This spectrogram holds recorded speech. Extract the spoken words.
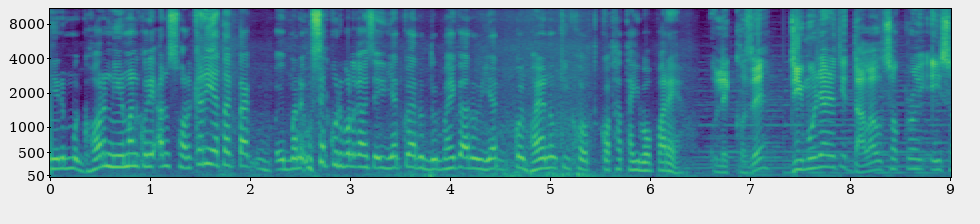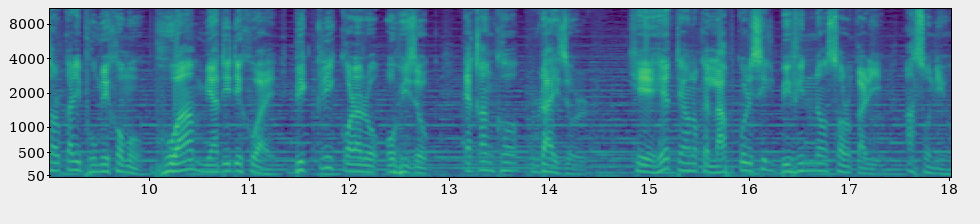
নিৰ্ম ঘৰ নিৰ্মাণ কৰি আৰু চৰকাৰী এটা তাক মানে উচ্ছেদ কৰিব লগা হৈছে ইয়াতকৈ আৰু দুৰ্ভাগ্য আৰু ইয়াতকৈ ভয়ানক কি কথা থাকিব পাৰে? উল্লেখ্য যে ডিমৰীয়াৰ এটি দালাল চক্ৰই এই চৰকাৰী ভূমিসমূহ ভুৱা ম্যাদী দেখুৱাই বিক্ৰী কৰাৰো অভিযোগ একাংশ ৰাইজৰ। সেয়েহে তেওঁলোকে লাভ কৰিছিল বিভিন্ন চৰকাৰী আঁচনিও।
